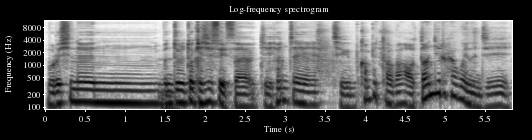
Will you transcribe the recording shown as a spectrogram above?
모르시는 분들도 계실 수 있어요. 이제 현재 지금 컴퓨터가 어떤 일을 하고 있는지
